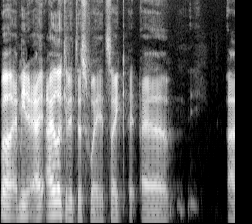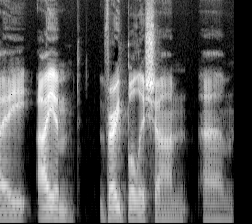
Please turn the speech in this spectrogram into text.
Well, I mean, I, I look at it this way. It's like uh, I I am very bullish on um,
